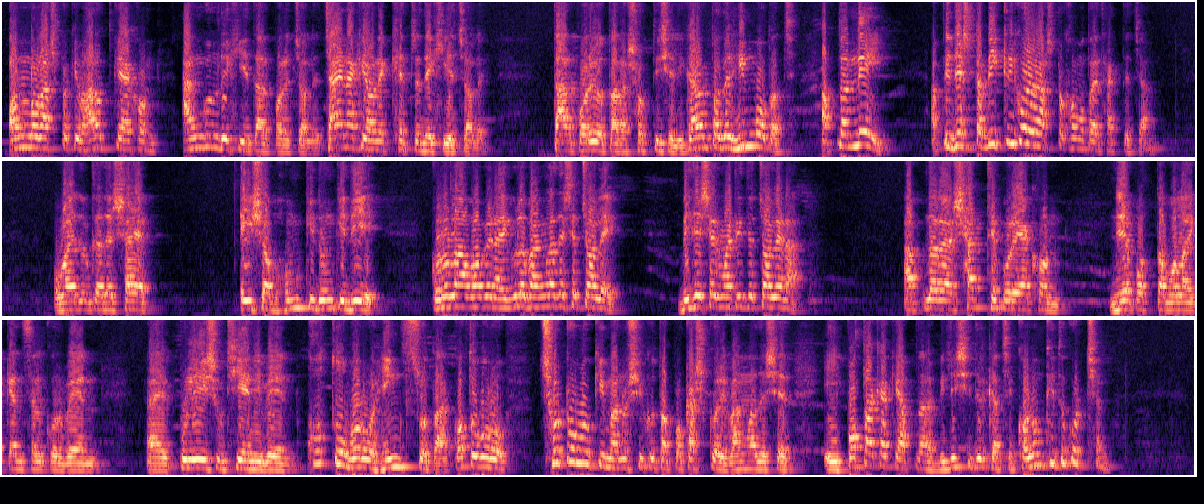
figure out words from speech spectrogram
অন্য রাষ্ট্রকে, ভারতকে এখন আঙ্গুল দেখিয়ে তারপরে চলে। চায়নাকে অনেক ক্ষেত্রে দেখিয়ে চলে। তারপরেও তারা শক্তিশালী, কারণ তাদের হিম্মত আছে। আপনার নেই। আপনি দেশটা বিক্রি করে রাষ্ট্র ক্ষমতায় থাকতে চান। ওবায়দুল কাদের সাহেব এইসব হুমকি দুমকি দিয়ে কোনো লাভ হবে না, এগুলো বাংলাদেশে চলে, বিদেশের মাটিতে চলে না। আপনারা স্বার্থে পড়ে এখন নিরাপত্তা বলায় ক্যান্সেল করবেন পুলিশ উঠিয়ে নেবেন। কত বড় হিংস্রতা, কত বড় ছোট লোকি মানসিকতা প্রকাশ করে বাংলাদেশের এই পতাকাকে আপনারা বিদেশিদের কাছে কলঙ্কিত করছেন।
